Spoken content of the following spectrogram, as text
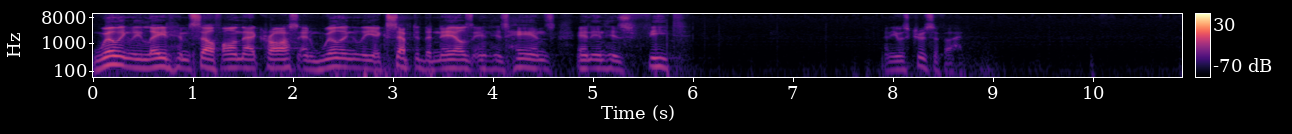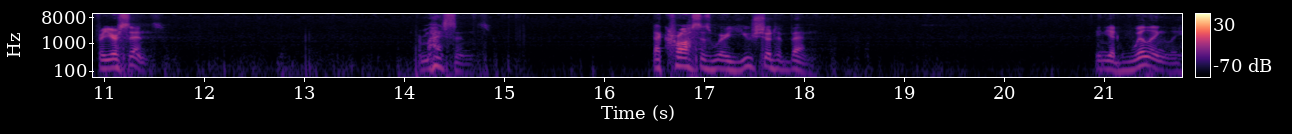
willingly laid himself on that cross and willingly accepted the nails in his hands and in his feet. And he was crucified for your sins, for my sins. That cross is where you should have been. And yet, willingly,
